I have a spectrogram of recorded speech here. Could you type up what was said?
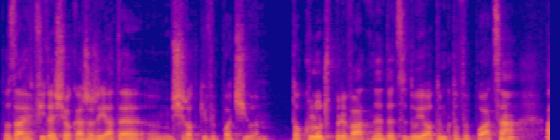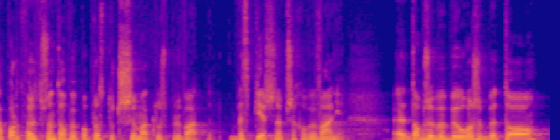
to za chwilę się okaże, że ja te środki wypłaciłem. To klucz prywatny decyduje o tym, kto wypłaca, a portfel sprzętowy po prostu trzyma klucz prywatny. Bezpieczne przechowywanie. E, Dobrze by było, żeby to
